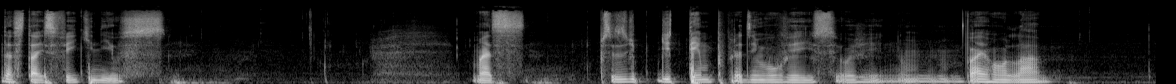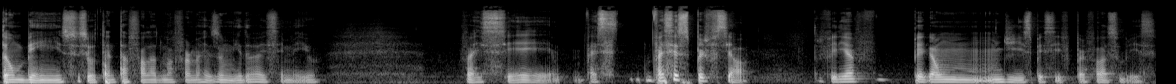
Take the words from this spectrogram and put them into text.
das tais fake news. Mas preciso de, de tempo para desenvolver isso. Hoje não vai rolar tão bem isso. Se eu tentar falar de uma forma resumida, vai ser meio. Vai ser. Vai, vai ser superficial. Preferia pegar um, um dia específico para falar sobre isso.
